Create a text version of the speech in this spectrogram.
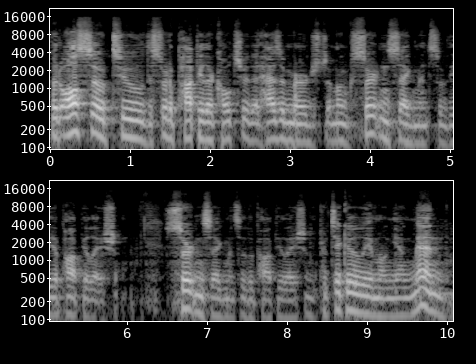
but also to the sort of popular culture that has emerged among certain segments of the population, certain segments of the population, particularly among young men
